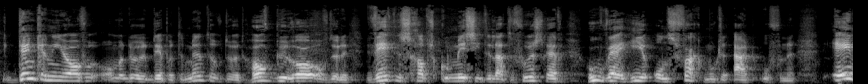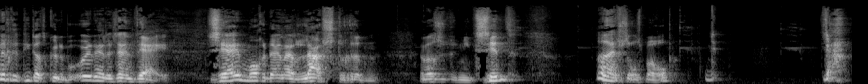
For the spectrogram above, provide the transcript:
Ik denk er niet over om het door het departement of door het hoofdbureau of door de wetenschapscommissie te laten voorschrijven hoe wij hier ons vak moeten uitoefenen. De enigen die dat kunnen beoordelen zijn wij. Zij mogen daarnaar luisteren. En als het u niet zint, dan heeft ze ons maar op. Ja,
